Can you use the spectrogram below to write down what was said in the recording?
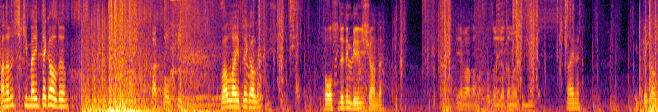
Ananı sikeyim ben ipte kaldım. Bak kolsuz. Vallahi ipte kaldım. Kolsuz dedim birinci şu anda. Eyvallah Az önce adam öldürmedi. Aynen. İpte kaldım.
